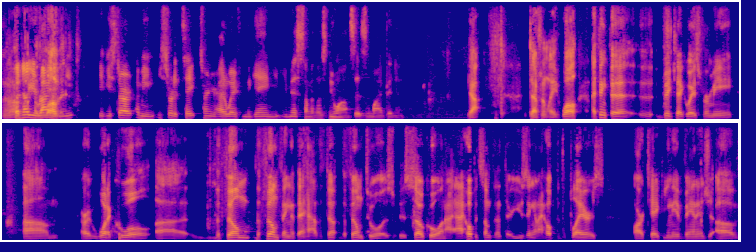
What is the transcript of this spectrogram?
uh, but no, you're I right. I mean, if you start, I mean, you sort of take turn your head away from the game, you, you miss some of those nuances, in my opinion. Yeah definitely. Well, I think the, the big takeaways for me um, are what a cool uh, the film the film thing that they have the, the film tool is is so cool, and I, I, hope it's something that they're using, and I hope that the players are taking the advantage of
